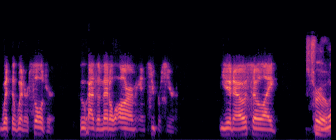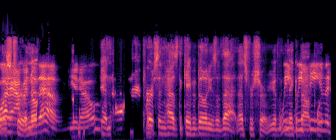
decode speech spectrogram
with the Winter Soldier, who has a metal arm and super serum. You know, so like, It's true. what it's true. happened No, to them? You know, yeah, no person has the capabilities of that. That's for sure. You have to we make a we see point. in the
